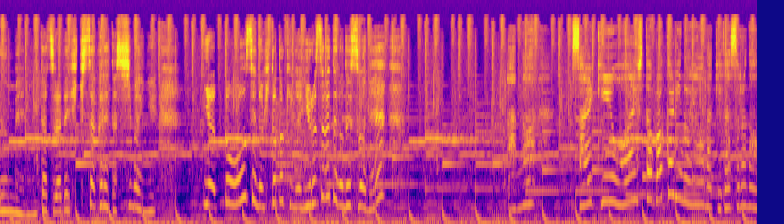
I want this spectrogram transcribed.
運命のいたずらで引き裂かれた姉妹にやっと王政のひとときが許されたのですわねあの最近お会いしたばかりのような気がするのは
